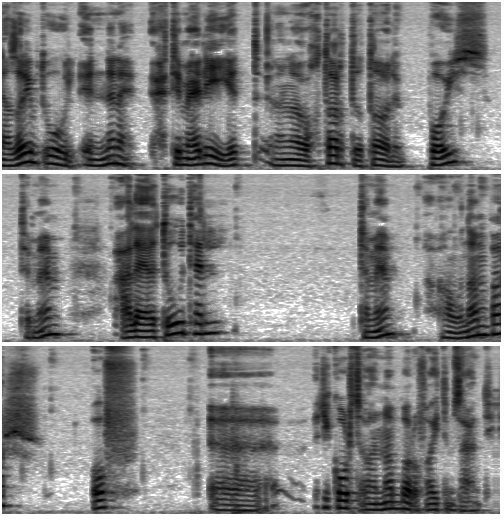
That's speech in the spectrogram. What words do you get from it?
النظرية بتقول إن أنا احتمالية إن أنا لو اخترت طالب boys تمام؟ على total تمام؟ أو of uh, records أو number of items عندي.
